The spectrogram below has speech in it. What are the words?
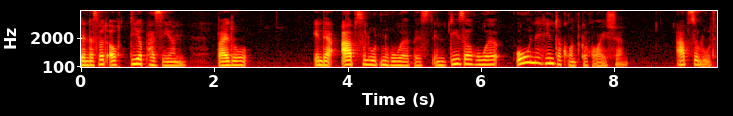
Denn das wird auch dir passieren, weil du in der absoluten Ruhe bist, in dieser Ruhe ohne Hintergrundgeräusche. Absolut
